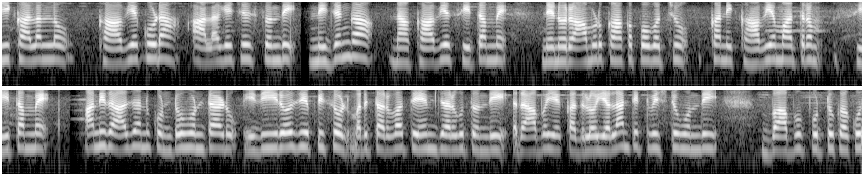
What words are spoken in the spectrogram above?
ఈ కాలంలో కావ్య కూడా అలాగే చేస్తుంది. నిజంగా నా కావ్య సీతమ్మే. నేను రాముడు కాకపోవచ్చు కానీ కావ్య మాత్రం సీతమ్మే. అని రాజు అనుకుంటూ ఉంటాడు. ఇది ఈరోజు ఎపిసోడ్. మరి తర్వాత ఏం జరుగుతుంది? రాబోయే కథలో ఎలాంటి ట్విస్ట్ ఉంది? బాబు పుట్టుకకు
